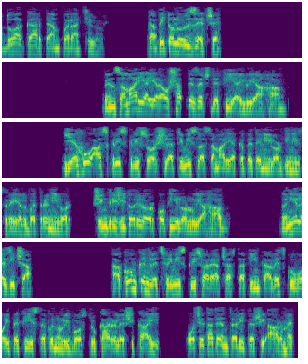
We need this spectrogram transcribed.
doua carte a împăraților Capitolul 10 În Samaria erau șaptezeci de fii ai lui Ahab. Jehu a scris scrisori și le-a trimis la Samaria căpetenilor din Israel, bătrânilor și îngrijitorilor copiilor lui Ahab. În ele zicea, Acum când veți primi scrisoarea aceasta, fiindcă aveți cu voi pe fiii stăpânului vostru, carele și caii, o cetate întărită și arme,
